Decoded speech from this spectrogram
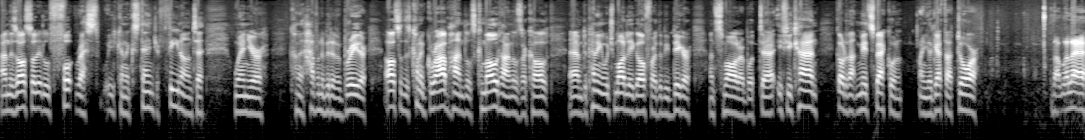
And there's also a little footrest where you can extend your feet onto when you're kind of having a bit of a breather. Also, there's kind of grab handles, commode handles are called. Um, depending on which model you go for, they'll be bigger and smaller. But uh, if you can, go to that mid-spec one and you'll get that door that will uh,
